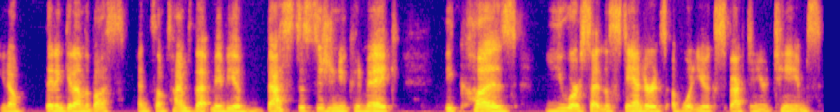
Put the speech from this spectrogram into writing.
you know, they didn't get on the bus. And sometimes that may be a best decision you could make because you are setting the standards of what you expect in your teams.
